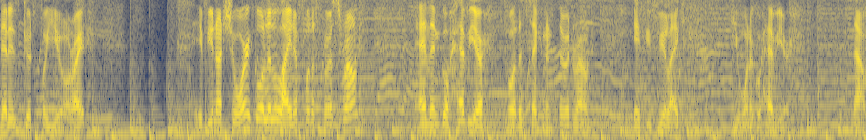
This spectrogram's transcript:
that is good for you, all right? If you're not sure, go a little lighter for the first round and then go heavier for the second and third round if you feel like you want to go heavier. Now,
